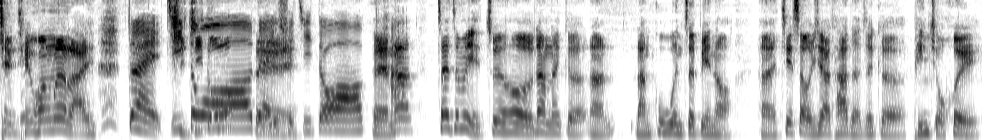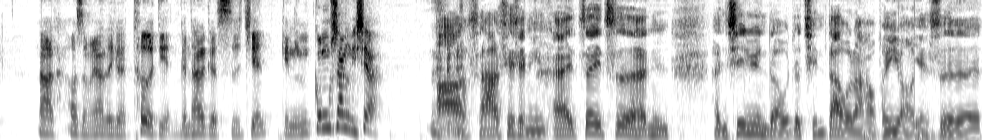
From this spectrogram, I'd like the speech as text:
钱钱欢乐来。对，吉多，对，许吉多。对，那在这边也最后让那个呃蓝顾问这边哦，呃介绍一下他的这个品酒会，那他有什么样的一个特点，跟他的一个时间，给您工商一下。啊，好，谢谢您。哎，这一次很很幸运的，我就请到我的好朋友，也是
